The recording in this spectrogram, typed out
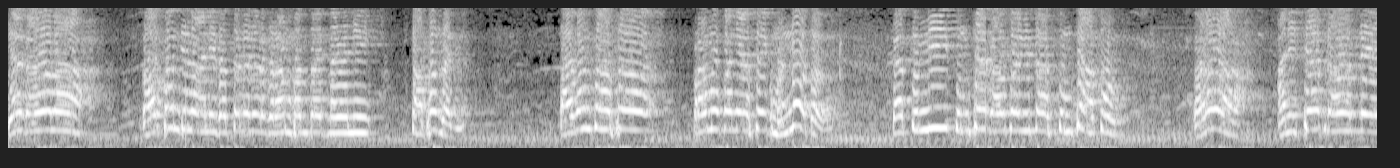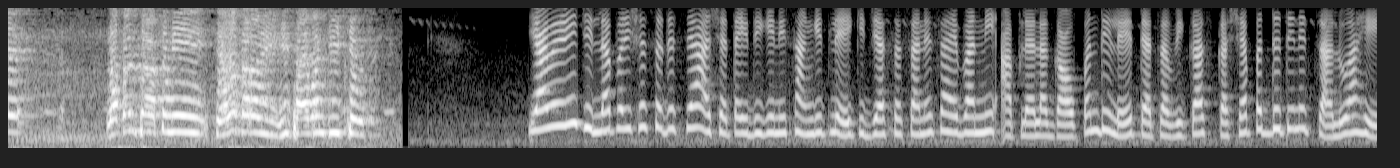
या गावाला गावपण दिलं आणि दत्तनगर ग्रामपंचायत नव्याने स्थापन झाली. साहेबांचं असं प्रामुख्याने असं एक म्हणणं होतं का तुम्ही तुमच्या गावचा विकास तुमच्या हातून घडावा. आणि त्याच गावातले लोकांचा तुम्ही सेवा करावी ही साहेबांची इच्छा होती. यावेळी जिल्हा परिषद सदस्य आशाताई दिघेंनी सांगितले की ज्या ससाने साहेबांनी आपल्याला गावपण दिले त्याचा विकास कशा पद्धतीने चालू आहे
